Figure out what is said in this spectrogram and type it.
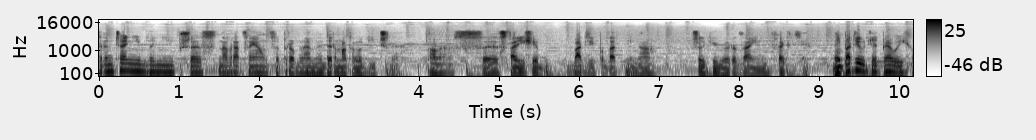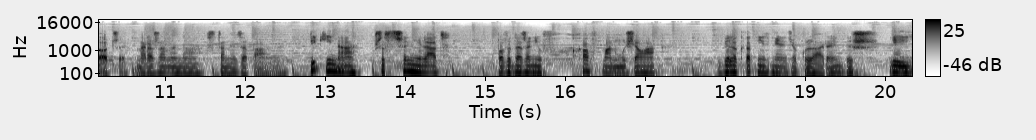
dręczeni byli przez nawracające problemy dermatologiczne oraz e, stali się bardziej podatni na wszelkiego rodzaju infekcje. Najbardziej ucierpiały ich oczy, narażone na stany zapalne. Wiki na przestrzeni lat po wydarzeniu w Hoffman musiała wielokrotnie zmieniać okulary, gdyż jej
